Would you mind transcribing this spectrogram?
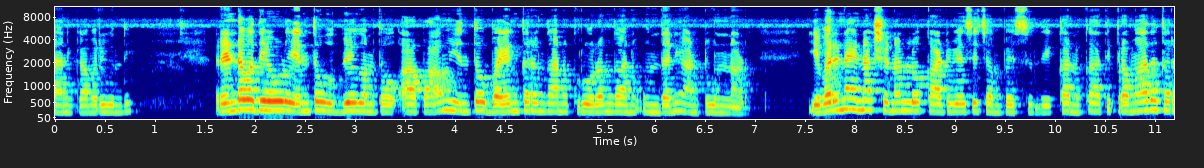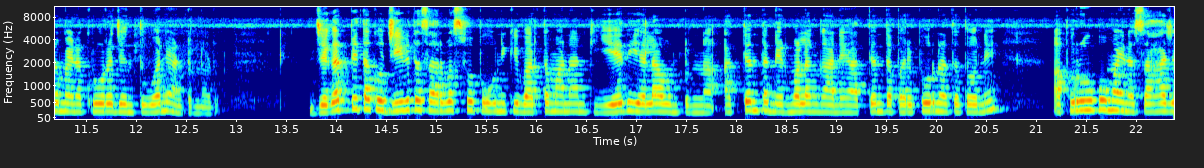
దానికి అమరి ఉంది. రెండవ దేవుడు ఎంతో ఉద్వేగంతో ఆ పాము ఎంతో భయంకరంగాను క్రూరంగాను ఉందని అంటూ ఉన్నాడు. ఎవరినైనా క్షణంలో కాటువేసి చంపేస్తుంది. కనుక అతి ప్రమాదకరమైన క్రూర జంతువు అని అంటున్నాడు. జగత్పితకు జీవిత సర్వస్వపు ఉనికి వర్తమానానికి ఏది ఎలా ఉంటున్నా అత్యంత నిర్మలంగానే అత్యంత పరిపూర్ణతతోనే అపురూపమైన సహజ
